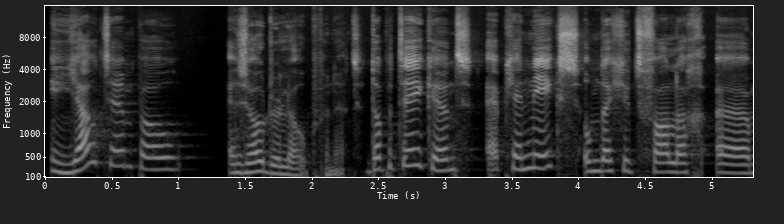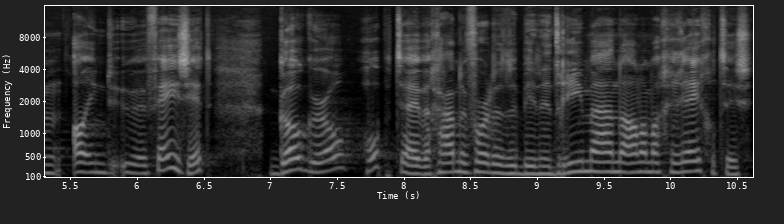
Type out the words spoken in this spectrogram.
In jouw tempo en zo doorlopen we het. Dat betekent, heb jij niks, omdat je toevallig ehm, al in de UWV zit. Go girl, hoppatee, we gaan ervoor dat het binnen drie maanden allemaal geregeld is.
